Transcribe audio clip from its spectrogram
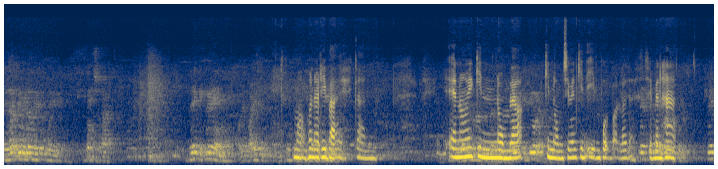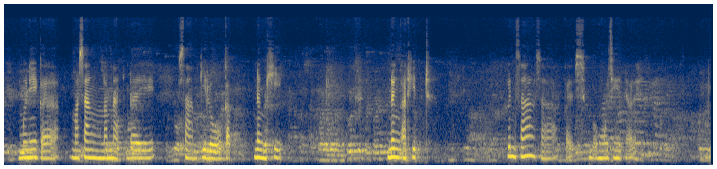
de, de, de solar. Ve que creen, o le parece. หมอเพิ่นอธิบายการแอน้อยกินนมแล้ว กินนมสิเป็นกินอิ่มโพดบ่แล้วสิเป็นหากมื้อนี้ก็มาสั่งน้ำหนักได้3กิโลกับ1ขีดหนึ่งอาทิตย์ ขึ้นซะสะก็บ่ฮู้สิเฮ็ดแนวใด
